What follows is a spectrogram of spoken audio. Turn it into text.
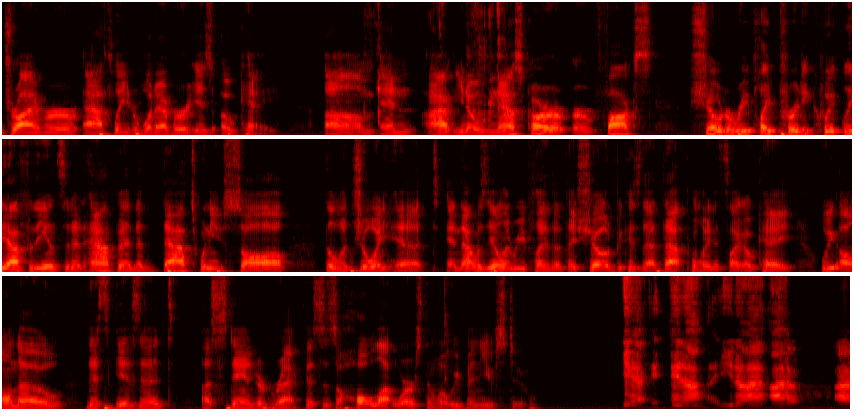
driver, athlete, or whatever is okay. Um, and I, you know, NASCAR or Fox showed a replay pretty quickly after the incident happened, and that's when you saw the LaJoie hit, and that was the only replay that they showed because at that point it's like, okay, we all know this isn't a standard wreck. This is a whole lot worse than what we've been used to. Yeah, and I you know I I, I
